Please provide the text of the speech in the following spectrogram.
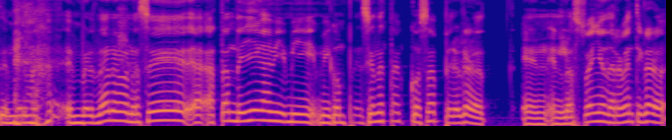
en verdad, en verdad no, no sé hasta dónde llega mi, mi, mi comprensión de estas cosas. Pero claro, en, en los sueños de repente, claro,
